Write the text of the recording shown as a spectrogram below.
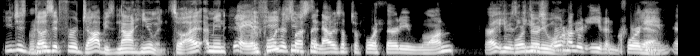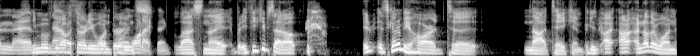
He just does it for a job. He's not human. So I, I mean, Yeah, he had if four he hits last night. Now he's up to 431, right? He was, he was 431. 400 even before a Yeah. game. And then he moved it up it's 31 points I think. last night. But if he keeps that up, it, it's going to be hard to not take him because I, I, another one,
